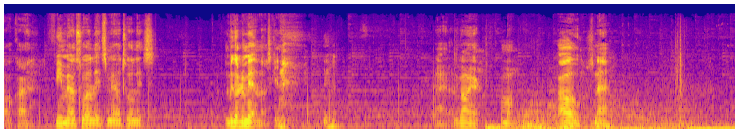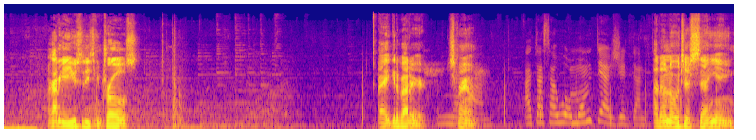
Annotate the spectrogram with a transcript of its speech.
Okay female toilets, male toilets. Let me go to the male. No, I kidding. Alright, let's go here. Come on. Oh, snap. I gotta get used to these controls. Hey, get up out of here. Scram. I don't know what you're saying.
